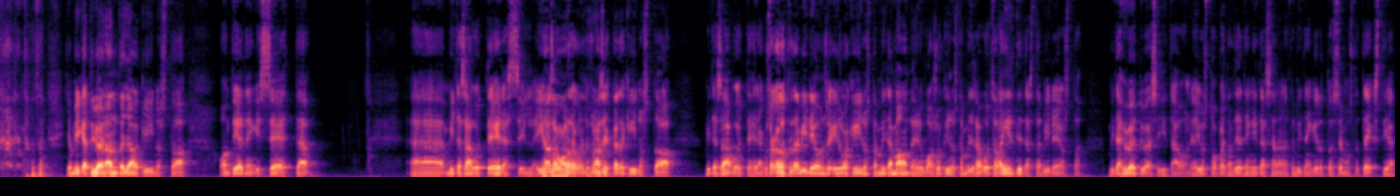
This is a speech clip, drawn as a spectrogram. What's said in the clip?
tota, ja mikä työnantajaa kiinnostaa, on tietenkin se, että ää, mitä sä voit tehdä sille. Ihan samalla tavalla sun asiakkaita kiinnostaa, mitä sä voit tehdä. Kun sä katsot tätä videoa, niin se ei sua kiinnosta, mitä mä oon tehnyt, vaan sua kiinnostaa, mitä sä voit saada irti tästä videosta, mitä hyötyä siitä on. Ja just opetan tietenkin tässä näin, että miten kirjoittaa semmoista tekstiä,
